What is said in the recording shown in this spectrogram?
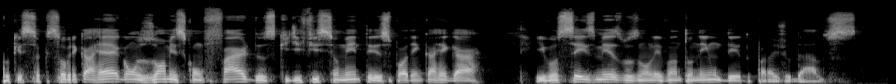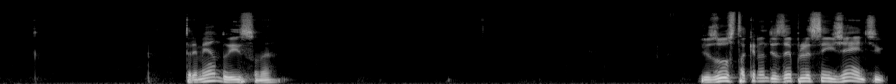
porque sobrecarregam os homens com fardos que dificilmente eles podem carregar, e vocês mesmos não levantam nenhum dedo para ajudá-los. Tremendo isso, né? Jesus está querendo dizer para ele assim, gente,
